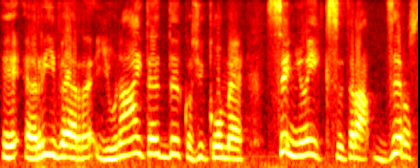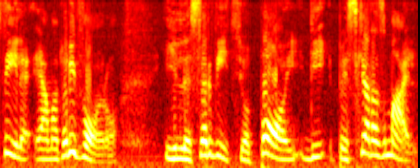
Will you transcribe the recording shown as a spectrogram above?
e River United, così come segno X tra Zero Stile e Amatori Foro il servizio poi di Peschiara Smile,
